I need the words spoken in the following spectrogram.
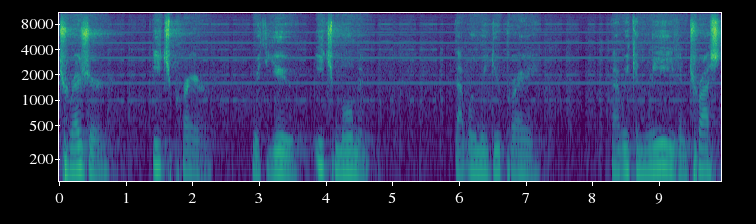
treasure each prayer with you, each moment, that when we do pray, that we can leave and trust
